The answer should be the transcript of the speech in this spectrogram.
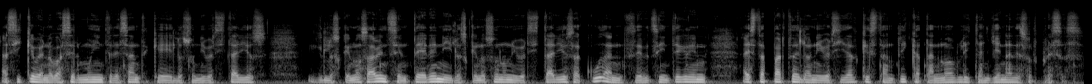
Así que bueno, va a ser muy interesante que los universitarios, los que no saben, se enteren y los que no son universitarios acudan, se, se integren a esta parte de la universidad que es tan rica, tan noble y tan llena de sorpresas.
